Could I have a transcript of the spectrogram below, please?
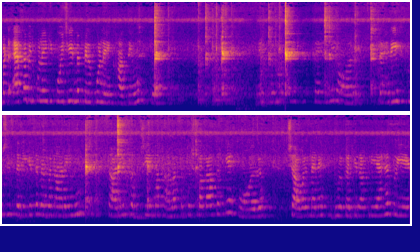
बट ऐसा बिल्कुल नहीं कि कोई चीज़ मैं बिल्कुल नहीं खाती हूँ तो तहरी और तहरी कुछ इस तरीके से मैं बना रही हूँ। सारी सब्ज़ी मसाला सब कुछ पका करके और चावल मैंने धुल करके रख लिया है। तो ये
